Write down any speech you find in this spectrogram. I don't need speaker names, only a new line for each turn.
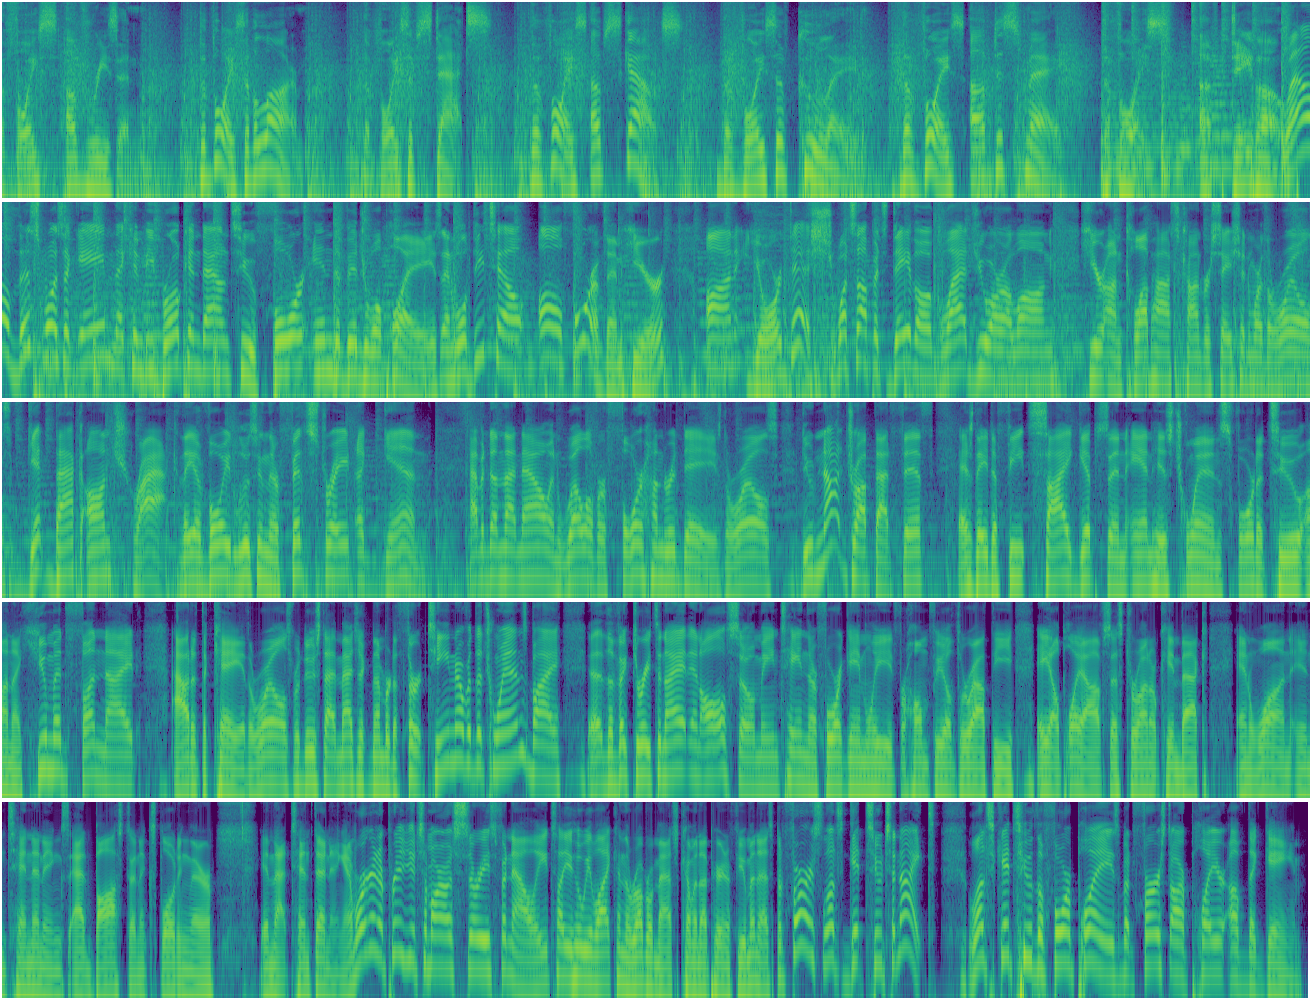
The voice of reason. The voice of alarm. The voice of stats. The voice of scouts. The voice of Kool Aid. The voice of dismay. The voice of Davo.
Well, this was a game that can be broken down to four individual plays, and we'll detail all four of them here on your dish. What's up? It's Davo. Glad you are along here on Clubhouse Conversation, where the Royals get back on track. They avoid losing their fifth straight again. Haven't done that now in well over 400 days. The Royals do not drop that fifth as they defeat Cy Gibson and his twins 4 to 2 on a humid, fun night out at the K. The Royals reduced that magic number to 13 over the Twins by uh, the victory tonight and also maintain their four game lead for home field throughout the AL playoffs as Toronto came back and won in 10 innings at Boston, exploding there in that 10th inning. And we're going to preview tomorrow's series finale, tell you who we like in the rubber match coming up here in a few minutes. But first, let's get to tonight. Let's get to the four plays, but first, our player of the game.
